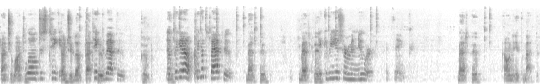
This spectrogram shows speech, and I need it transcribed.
Don't you want to? Well, just take it. Don't you love bat Take poop? Take the bat poop. Poop. No, Hmm? pick it up. Pick up the bat poop. Bat poop. Bat poop. It could be used for manure, I think. Bat poop. I want to eat the bat poop.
